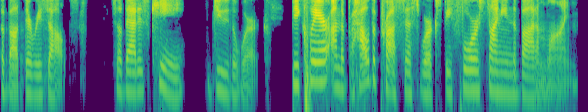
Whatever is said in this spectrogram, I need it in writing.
about their results. So that is key. Do the work. Be clear on the, how the process works before signing the bottom line.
